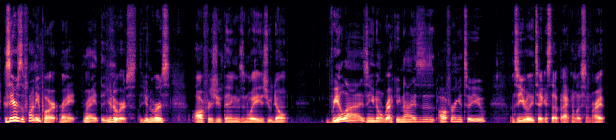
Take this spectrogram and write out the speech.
Because here's the funny part, right? Right? The universe. The universe offers you things in ways you don't realize and you don't recognize is offering it to you until you really take a step back and listen, right?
